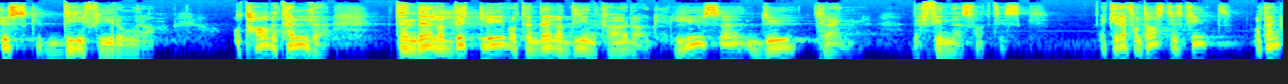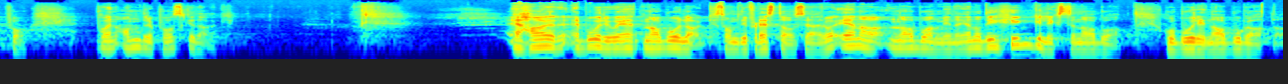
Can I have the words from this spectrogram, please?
husk de fire ordene. Og ta det til deg. Til en del av ditt liv og til en del av din hverdag. Lyset du trenger, det finnes faktisk. Er ikke det fantastisk fint å tenke på på en andre påskedag? Jeg, har, jeg, bor jo i et nabolag, som de fleste av oss gjør. Og en av naboene mine, en av de hyggeligste naboene, hun bor i nabogata.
